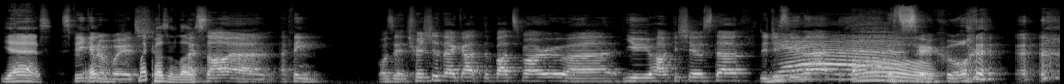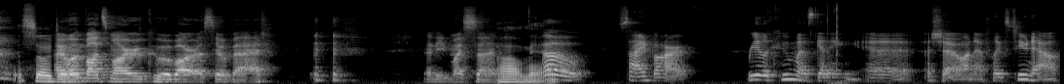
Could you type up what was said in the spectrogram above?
yes speaking Uh, of which my cousin loves i loves saw uh, i think was it trisha that got the Badtz-Maru uh yu yu hakusho stuff did you see that Yeah. Oh. it's so cool It's so I want dope. Badtz-Maru Kuwabara so bad. I need my son. Oh man. Oh, sidebar. Rila is getting a, a show on Netflix too now.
